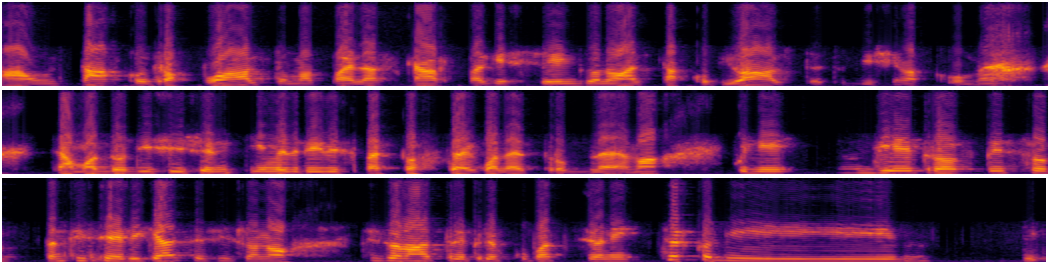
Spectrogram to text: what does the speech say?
ha un tacco troppo alto, ma poi la scarpa che scelgono ha il tacco più alto e tu dici ma come? Siamo a 12 centimetri rispetto a 6, qual è il problema? Quindi dietro spesso tantissime richieste ci sono, ci sono altre preoccupazioni. Cerco di, di,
